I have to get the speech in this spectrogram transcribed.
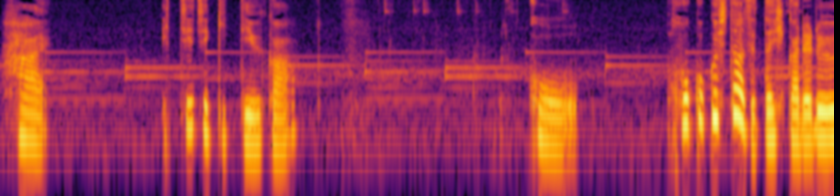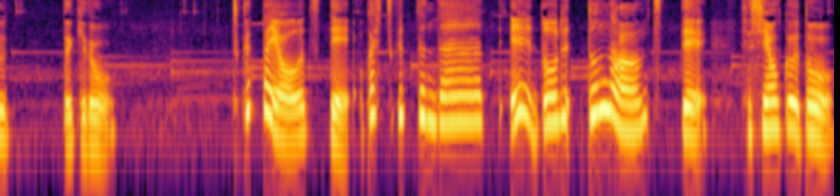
はい。一時期っていうかこう報告したら絶対惹かれるだけど作ったよっつってお菓子作ったんだってえどれどんなん？っつって写真を送ると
